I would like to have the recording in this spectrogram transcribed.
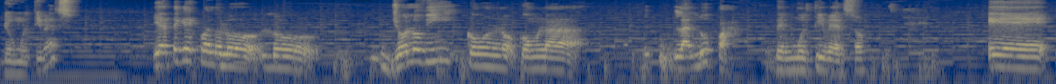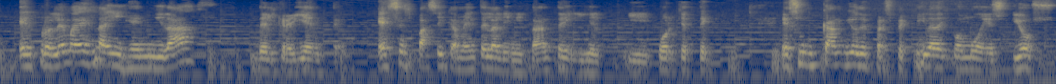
de un multiverso? Fíjate que cuando lo, yo lo vi con, con la, la lupa del multiverso, eh, el problema es la ingenuidad del creyente. Ese es básicamente la limitante y, el, y porque te, es un cambio de perspectiva de cómo es Dios.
